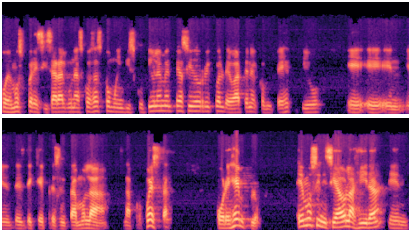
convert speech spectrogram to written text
podemos precisar algunas cosas, como indiscutiblemente ha sido rico el debate en el Comité Ejecutivo eh, eh, desde que presentamos la, la propuesta. Por ejemplo, hemos iniciado la gira en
